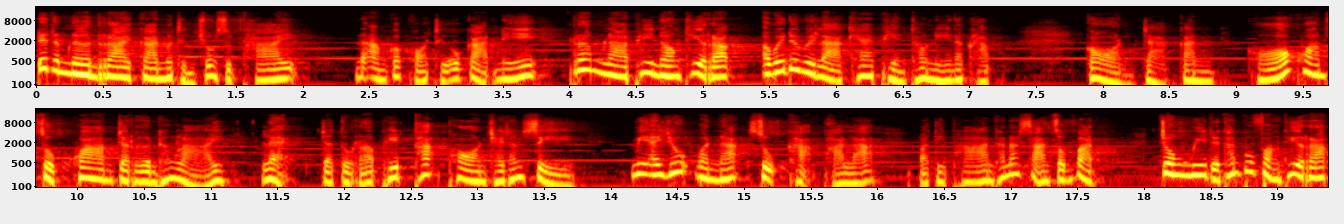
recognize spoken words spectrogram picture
ได้ดำเนินรายการมาถึงช่วงสุดท้ายน้าอำก็ขอถือโอกาสนี้ร่ำลาพี่น้องที่รักเอาไว้ด้วยเวลาแค่เพียงเท่านี้นะครับ ก่อนจากกันขอความสุขความเจริญทั้งหลาย และ จตุรพิษทะพรชัยทั้งสี่มีอายุวันณะสุขะภาละปฏิพานธนสารสมบัติ จงมีแต่ท่านผู้ฟังที่รัก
